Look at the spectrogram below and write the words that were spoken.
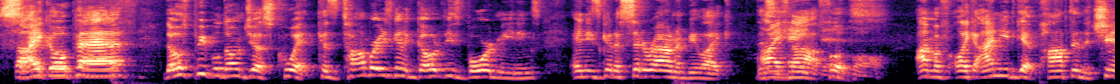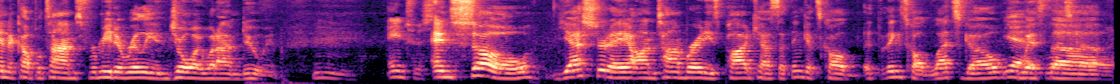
psychopath. Psychopath. Those people don't just quit because Tom Brady's gonna go to these board meetings and he's gonna sit around and be like, "This I is not this. football." I'm a like I need to get popped in the chin a couple times for me to really enjoy what I'm doing. Interesting. And so yesterday on Tom Brady's podcast, I think it's called I think it's called Let's Go Yeah, with Let's uh, Go.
